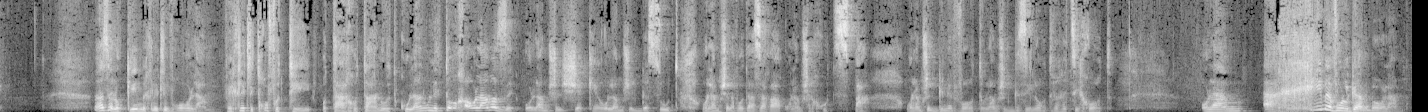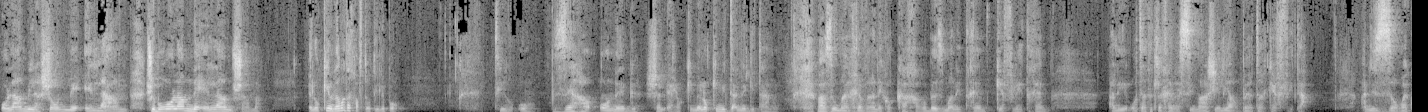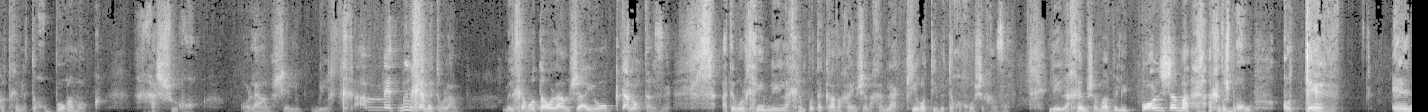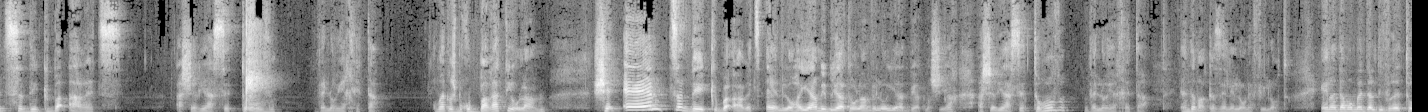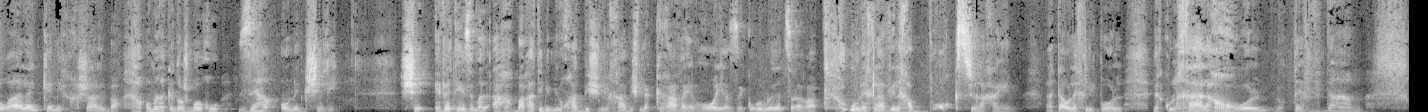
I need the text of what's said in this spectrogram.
ואז אלוקים החליט לברוא עולם, והחליט לדחוף אותי, אותך, אותנו, את כולנו לתוך העולם הזה. עולם של שקר, עולם של גסות, עולם של עבודה זרה, עולם של חוצפה, עולם של גנבות, עולם של גזילות ורציחות. עולם הכי מבולגן בעולם, עולם מלשון נעלם, שבו עולם נעלם שם. אלוקים, למה דחפת אותי לפה? תראו, זה העונג של אלוקים. אלוקים מתענג איתנו. ואז הוא אומר, חבר'ה, אני כל כך הרבה זמן איתכם, כיף לי איתכם. אני רוצה לתת לכם משימה שיהיה לי הרבה יותר כיף איתה. אני זורק אתכם לתוך בור עמוק, חשוך, עולם של מלחמת, מלחמת עולם. מלחמות העולם שהיו קטנות על זה. אתם הולכים להילחם פה את הקרב החיים שלכם, להכיר אותי בתוך החושך הזה. להילחם שם וליפול שם. הקדוש ברוך הוא כותב, אין צדיק בארץ אשר יעשה טוב ולא יחטא. אומר הקדוש ברוך הוא, בראתי עולם שאין צדיק בארץ, אין, לא היה מבריאת העולם ולא יהיה עד ביאת משיח, אשר יעשה טוב ולא יחטא. אין דבר כזה ללא נפילות. אין אדם עומד על דברי תורה, אלא אם כן נכשל בה. אומר הקדוש ברוך הוא, זה העונג שלי. שהבאתי איזה מלאך, בראתי במיוחד בשבילך, בשביל הקרב ההירואי הזה, קוראים לו יצר הרע. הוא הולך להביא לך בוקס של החיים, ואתה הולך ליפול, וכולך על החול, נוטף דם.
